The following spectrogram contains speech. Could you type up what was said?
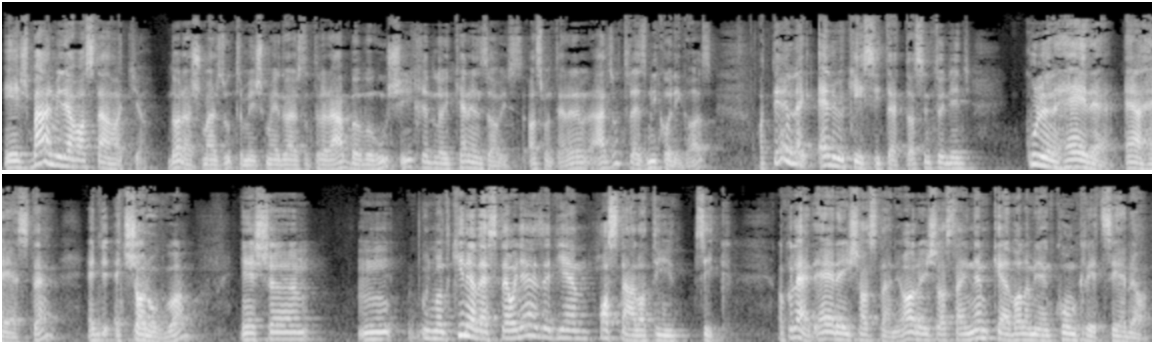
és bármire használhatja. Daras már zutra, és majd vár zutra rábba, vagy húsi, hedlai kerenzavis. Azt mondta, hát zutra ez mikor igaz? Ha tényleg előkészítette, azt mondta, hogy egy külön helyre elhelyezte, egy, egy sarokba, és úgymond kinevezte, hogy ez egy ilyen használati cikk. Akkor lehet erre is használni, arra is használni, nem kell valamilyen konkrét célra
